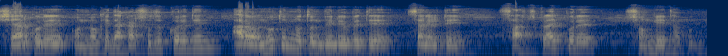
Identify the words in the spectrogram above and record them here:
শেয়ার করে অন্যকে দেখার সুযোগ করে দিন। আরও নতুন নতুন ভিডিও পেতে চ্যানেলটি সাবস্ক্রাইব করে সঙ্গেই থাকুন।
